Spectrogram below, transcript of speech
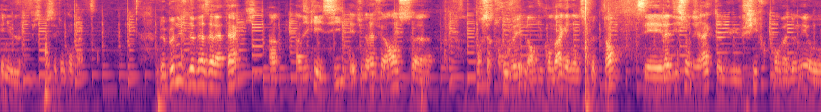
est nulle puisque c'est au compact. Le bonus de base à l'attaque, indiqué ici, est une référence euh, pour s'y retrouver lors du combat, gagner un petit peu de temps. C'est l'addition directe du chiffre qu'on va donner au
